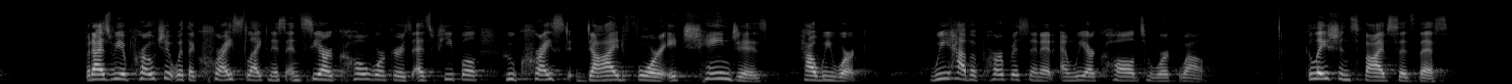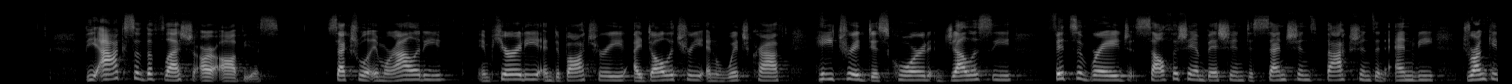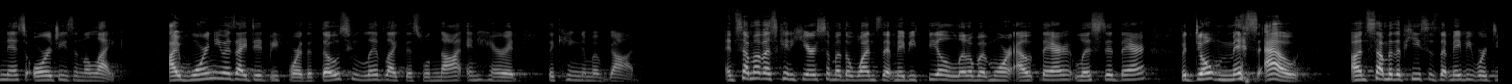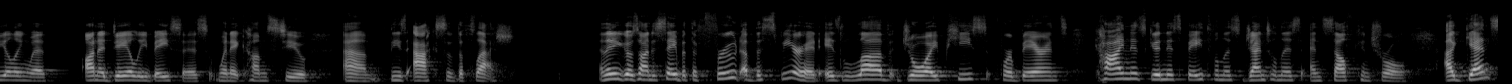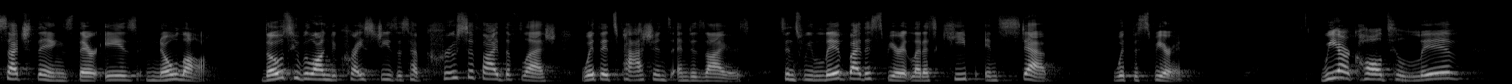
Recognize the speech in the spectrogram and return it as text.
but as we approach it with a Christ likeness and see our coworkers as people who Christ died for, it changes how we work. We have a purpose in it, and we are called to work well. Galatians 5 says this The acts of the flesh are obvious sexual immorality, impurity and debauchery, idolatry and witchcraft, hatred, discord, jealousy, fits of rage, selfish ambition, dissensions, factions, and envy, drunkenness, orgies, and the like. I warn you, as I did before, that those who live like this will not inherit the kingdom of God. And some of us can hear some of the ones that maybe feel a little bit more out there listed there, but don't miss out on some of the pieces that maybe we're dealing with on a daily basis when it comes to um, these acts of the flesh. And then he goes on to say, But the fruit of the Spirit is love, joy, peace, forbearance, kindness, goodness, faithfulness, gentleness, and self control. Against such things there is no law. Those who belong to Christ Jesus have crucified the flesh with its passions and desires. Since we live by the Spirit, let us keep in step with the Spirit. We are called to live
